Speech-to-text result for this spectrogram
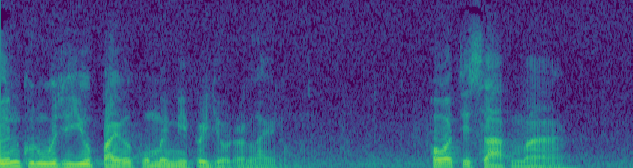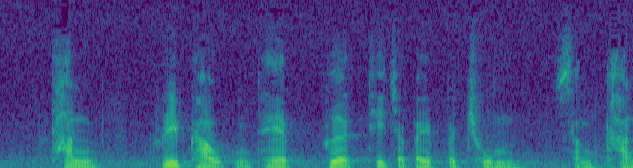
คืนคุณวิทยุไปก็คงไม่มีประโยชน์อะไรหรอก เพราะว่าที่ทราบมาท่านรีบเข้ากรุงเทพเพื่อที่จะไปประชุมสำคัญ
